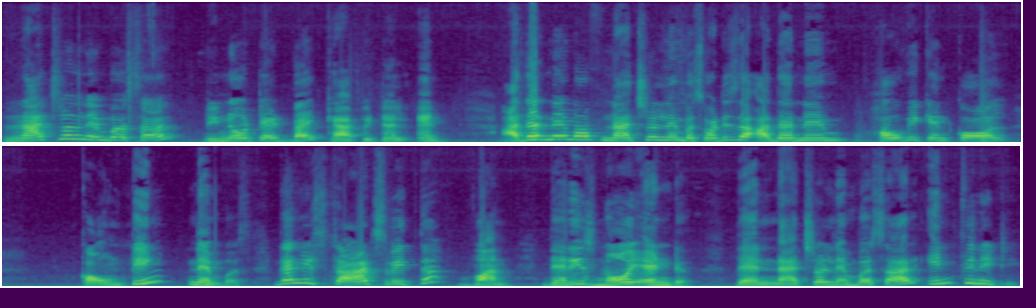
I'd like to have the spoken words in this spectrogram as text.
Natural numbers are denoted by capital N. Other name of natural numbers, what is the other name? How we can call? Counting numbers. Then it starts with 1. There is no end. Then natural numbers are infinity.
